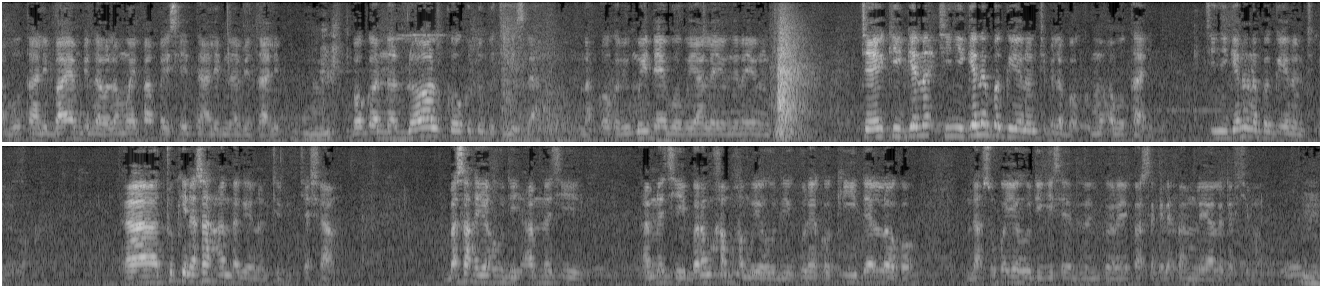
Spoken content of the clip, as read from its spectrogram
Abu Taalib baayam bi ndaw la mooy papa yi Seydina Ali ibn Abi Taalib bëggoon na lool kooku dugg ci lislaam ndax kooku bi muy dee boobu yàlla yónni na yonent bi te ki gën a ci ñi gën a bëgg yonent bi la bokk mu Abu Taalib ci ñi gënoon a bëgg yonent bi la bokk tukki na sax ànd ak yonent bi ca Cham ba sax yahud yi am na ci am na ci borom xam-xamu yahud yi ku ne ko kii delloo ko ndax su ko yahud yi gisee dinañ ko rey parce que dafa am lu yàlla def ci moom hmm.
